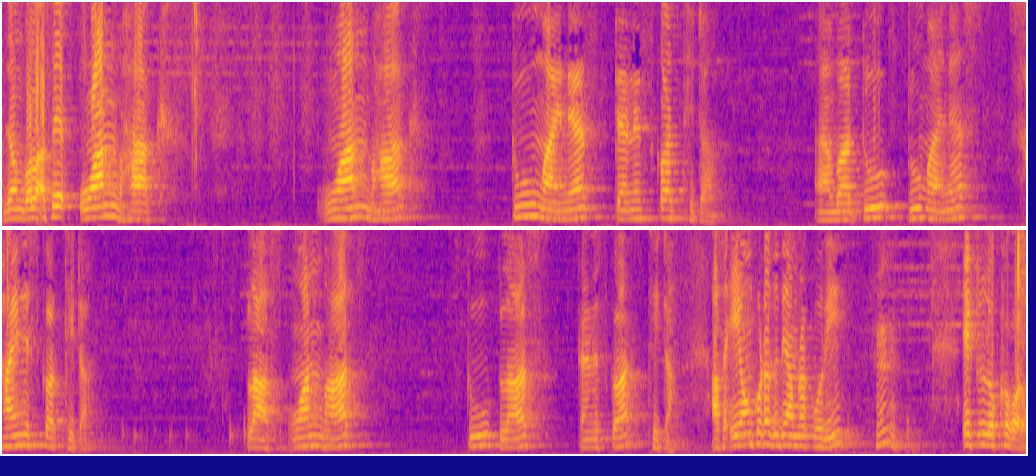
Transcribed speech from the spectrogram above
যেমন বলা আছে ওয়ান ভাগ ওয়ান ভাগ two minus tan square theta বা two two minus sine square theta plus one ভাগ two plus tan square theta আচ্ছা এই অঙ্কটা যদি আমরা করি, হুম, একটু লক্ষ্য করো।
